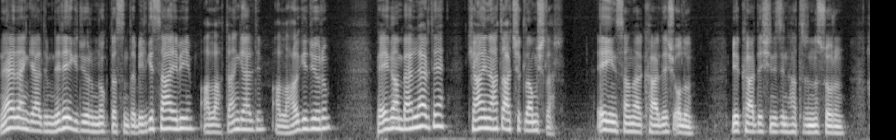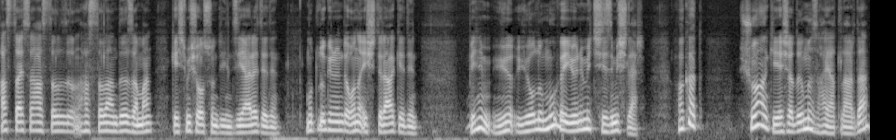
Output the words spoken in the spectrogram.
Nereden geldim, nereye gidiyorum noktasında bilgi sahibiyim. Allah'tan geldim, Allah'a gidiyorum. Peygamberler de kainatı açıklamışlar. Ey insanlar kardeş olun. Bir kardeşinizin hatırını sorun. Hastaysa hastalandığı zaman geçmiş olsun deyin, ziyaret edin. Mutlu gününde ona iştirak edin. Benim yolumu ve yönümü çizmişler. Fakat şu anki yaşadığımız hayatlarda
